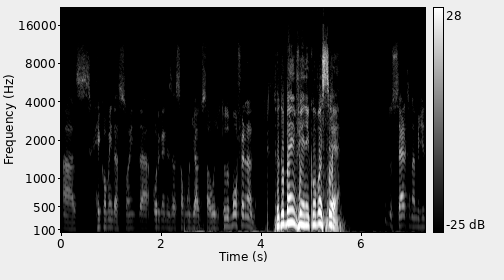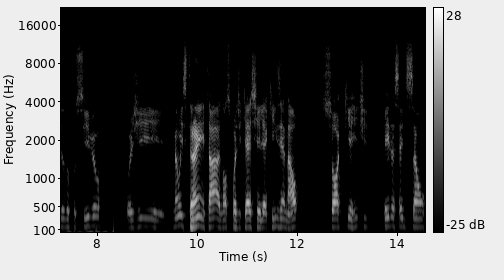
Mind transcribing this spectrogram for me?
as recomendações da Organização Mundial de Saúde. Tudo bom, Fernando? Tudo bem, Vini, com você? Tudo certo na medida do possível. Hoje, não estranhem, tá? Nosso podcast ele é quinzenal, só que a gente fez essa edição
